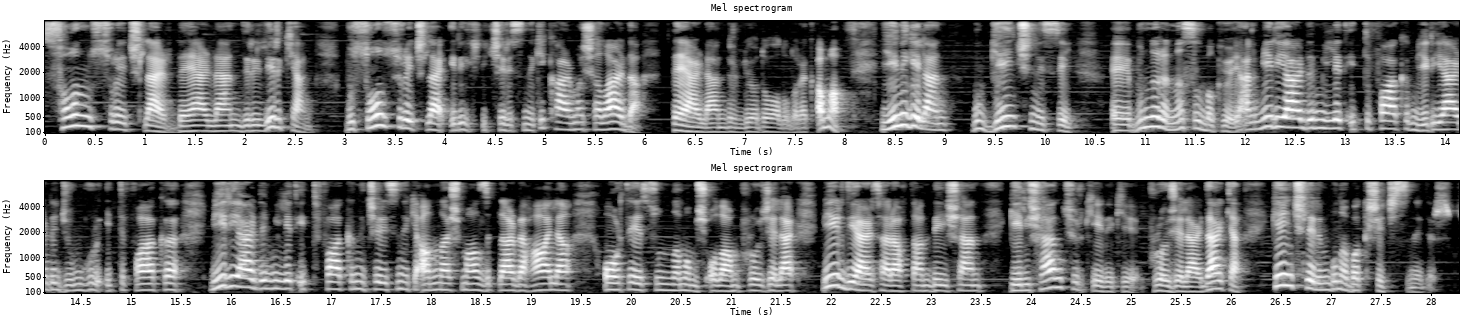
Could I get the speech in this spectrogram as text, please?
son süreçler değerlendirilirken bu son süreçler içerisindeki karmaşalar da değerlendiriliyor doğal olarak. Ama yeni gelen bu genç nesil e, bunlara nasıl bakıyor? Yani bir yerde Millet İttifakı, bir yerde Cumhur İttifakı, bir yerde Millet İttifakı'nın içerisindeki anlaşmazlıklar ve hala ortaya sunulamamış olan projeler, bir diğer taraftan değişen, gelişen Türkiye'deki projeler derken gençlerin buna bakış açısı nedir?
